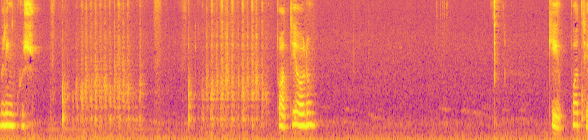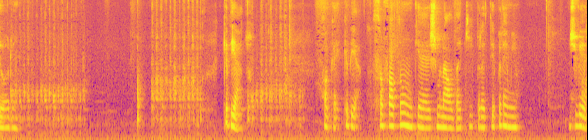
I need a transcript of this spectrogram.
brincos, pote de ouro, aqui pote de ouro, cadeado, ok, cadeado, só falta um que é a esmeralda aqui para ter prémio, vamos ver.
